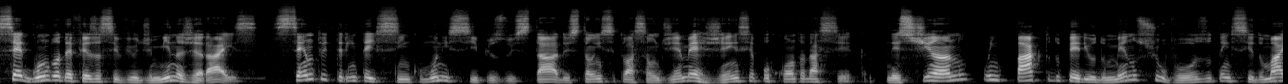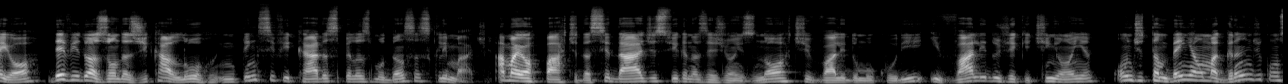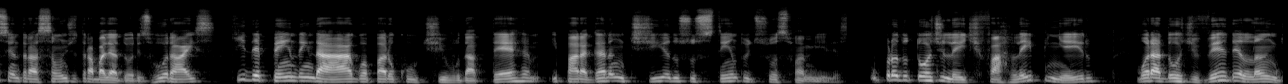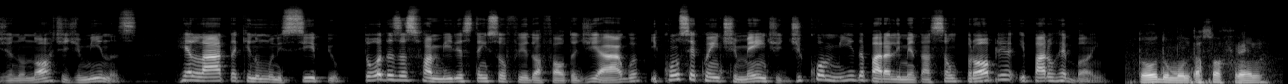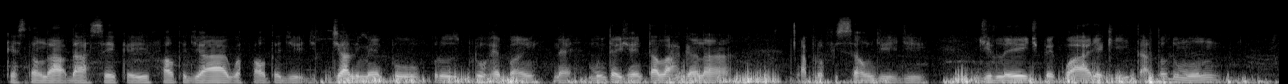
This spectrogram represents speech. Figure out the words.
Segundo a Defesa Civil de Minas Gerais, 135 municípios do estado estão em situação de emergência por conta da seca. Neste ano, o impacto do período menos chuvoso tem sido maior devido às ondas de calor intensificadas pelas mudanças climáticas. A maior parte das cidades fica nas regiões Norte, Vale do Mucuri e Vale do Jequitinhonha, onde também há uma grande concentração de trabalhadores rurais que dependem da água para o cultivo da terra e para a garantia do sustento de suas famílias. O produtor de leite Farley Pinheiro, morador de Verdelândia, no norte de Minas, relata que no município todas as famílias têm sofrido a falta de água e, consequentemente, de comida para alimentação própria e para o rebanho. Todo mundo está sofrendo questão da, da seca aí, falta de água, falta de, de, de alimento para o rebanho, né? Muita gente está largando a, a profissão de, de, de leite, pecuária aqui, tá todo mundo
